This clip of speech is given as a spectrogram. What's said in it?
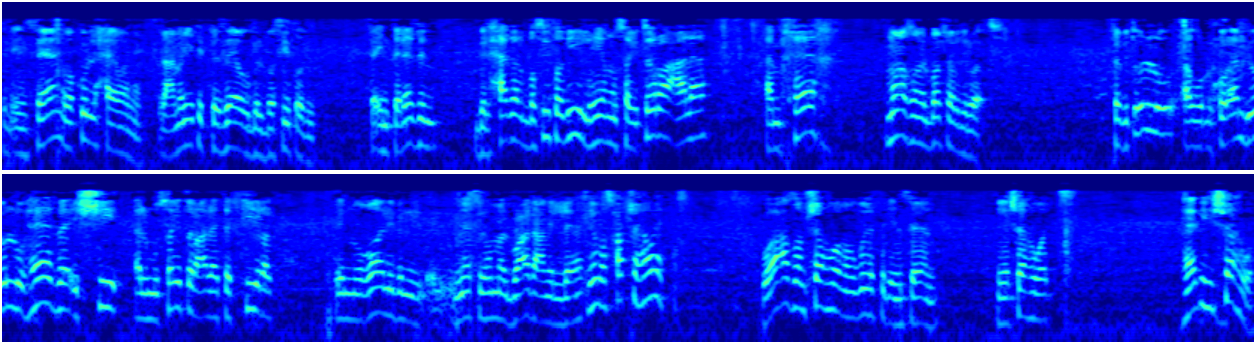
الإنسان وكل الحيوانات عملية التزاوج البسيطة دي. فأنت لازم بالحاجة البسيطة دي اللي هي مسيطرة على أمخاخ معظم البشر دلوقتي. فبتقول له أو القرآن بيقول له هذا الشيء المسيطر على تفكيرك إنه غالب ال- الناس اللي هم البعاد عن الله هتلاقيهم أصحاب شهوات وأعظم شهوة موجودة في الإنسان هي شهوة هذه الشهوة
